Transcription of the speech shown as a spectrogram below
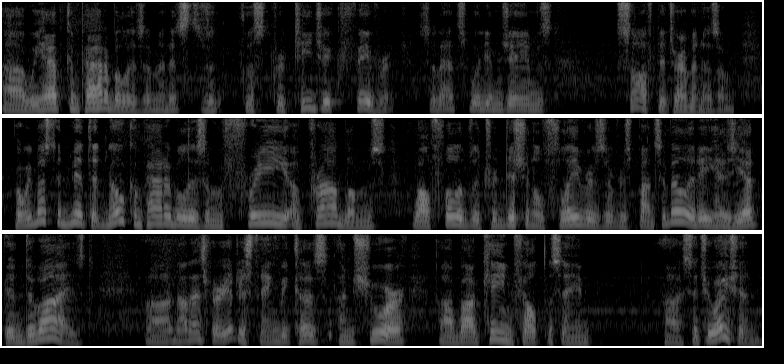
uh, we have compatibilism, and it's the, strategic favorite. So that's William James' soft determinism. But we must admit that no compatibilism free of problems, while full of the traditional flavors of responsibility, has yet been devised. Uh, now that's very interesting because I'm sure uh, Bob Kane felt the same uh, situation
